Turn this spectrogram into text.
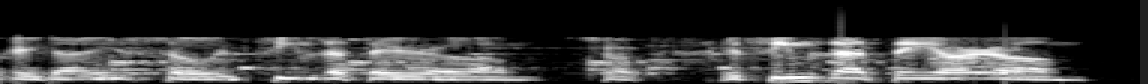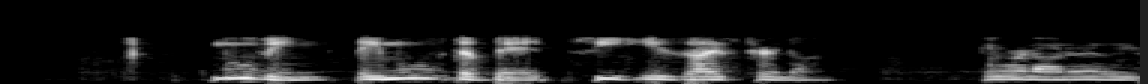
Okay, guys. So it seems that they're um. So it seems that they are um moving. They moved a bit. See, his eyes turned on. They weren't on earlier.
